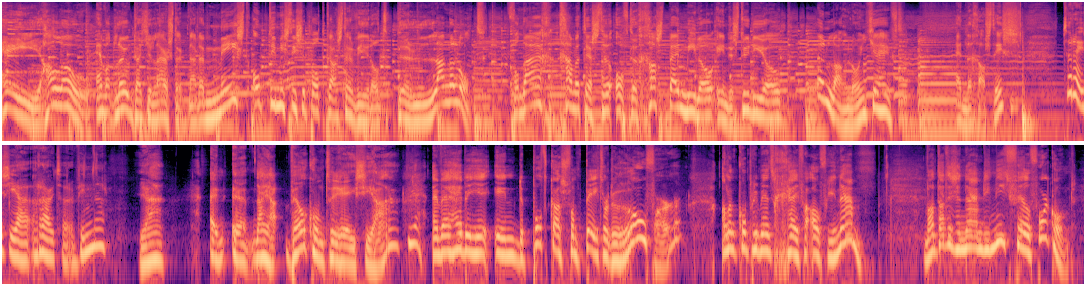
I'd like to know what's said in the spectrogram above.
Hey, hallo. En wat leuk dat je luistert naar de meest optimistische podcast ter wereld, De Lange Lont. Vandaag gaan we testen of de gast bij Milo in de studio een lang lontje heeft. En de gast is... Theresia Ruiter-Winder. Ja, en eh, nou ja, welkom Theresia. Ja. En wij hebben je in de podcast van Peter de Rover al een compliment gegeven over je naam. Want dat is een naam die niet veel voorkomt.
